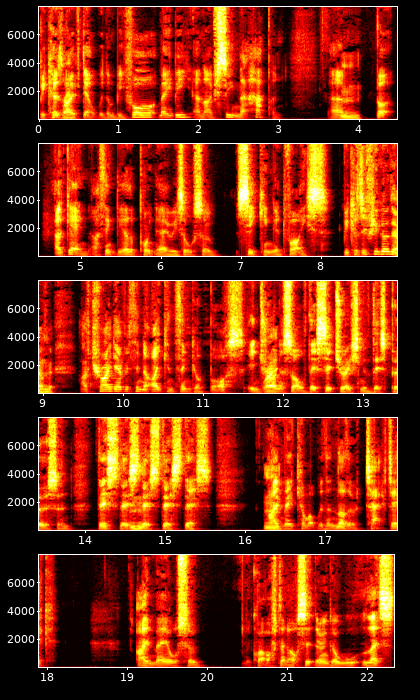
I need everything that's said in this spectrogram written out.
because right. I've dealt with them before, maybe, and I've seen that happen. Um, mm. But again, I think the other point there is also seeking advice because if you go there, mm. I've tried everything that I can think of, boss, in trying right. to solve this situation of this person, this, this, mm-hmm. this, this, this. Mm. I may come up with another tactic. I may also, quite often, I'll sit there and go, well, let's,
